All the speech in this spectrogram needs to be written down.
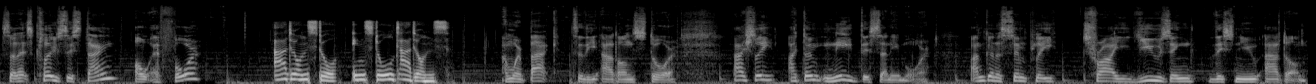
So let's close this down, Alt F4, Add-on store, installed add-ons. and we're back to the add-on store. Actually, I don't need this anymore. I'm going to simply try using this new add-on.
